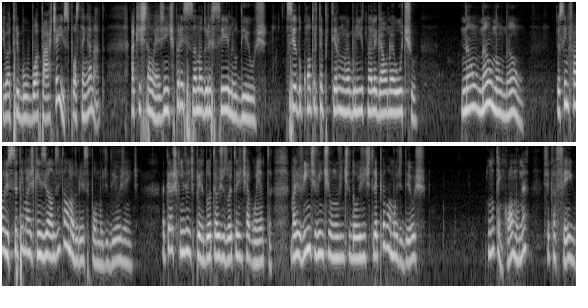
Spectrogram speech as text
eu atribuo boa parte a isso. Posso estar enganada. A questão é, a gente precisa amadurecer, meu Deus. Ser do contra o tempo inteiro não é bonito, não é legal, não é útil. Não, não, não, não. Eu sempre falo isso. Você tem mais de 15 anos, então amadureça, pelo amor de Deus, gente. Até os 15 a gente perdoa, até os 18 a gente aguenta. Mas 20, 21, 22, 23, pelo amor de Deus. Não tem como, né? Fica feio.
